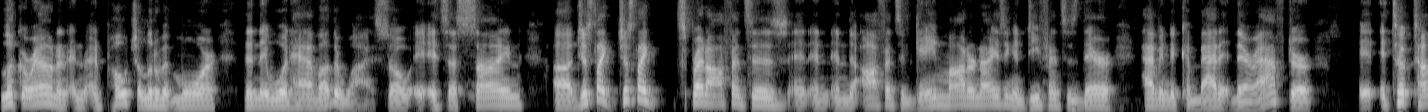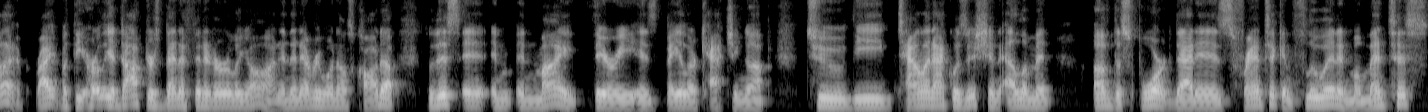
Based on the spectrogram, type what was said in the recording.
look around and, and, and poach a little bit more than they would have otherwise. So it's a sign, uh, just like just like spread offenses and, and and the offensive game modernizing and defenses there having to combat it thereafter it, it, took time, right? But the early adopters benefited early on, and then everyone else caught up. So this, in in my theory, is Baylor catching up to the talent acquisition element of the sport that is frantic and fluid and momentous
